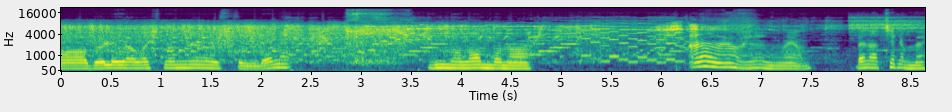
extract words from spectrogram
Aa böyle yavaşlanıyorsun değil mi? Vurma lan bana. Ben atarım mı?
